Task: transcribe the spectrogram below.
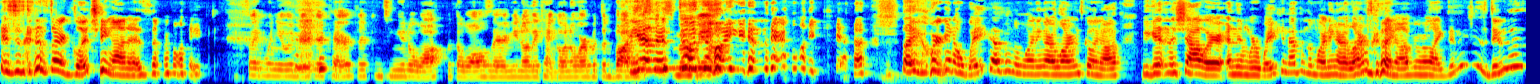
it's just gonna start glitching on us. And we're like It's like when you would make your character continue to walk, but the wall's there, and you know they can't go nowhere, but the body yeah, they're still going in there. Like yeah, like we're gonna wake up in the morning, our alarm's going off. We get in the shower, and then we're waking up in the morning, our alarm's going off, and we're like, didn't we just do this?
